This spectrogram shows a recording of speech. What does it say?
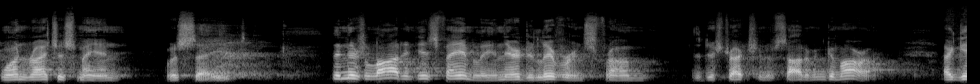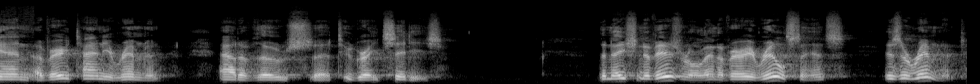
One righteous man was saved. Then there's a Lot and his family and their deliverance from the destruction of Sodom and Gomorrah. Again, a very tiny remnant out of those uh, two great cities. The nation of Israel, in a very real sense, is a remnant.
